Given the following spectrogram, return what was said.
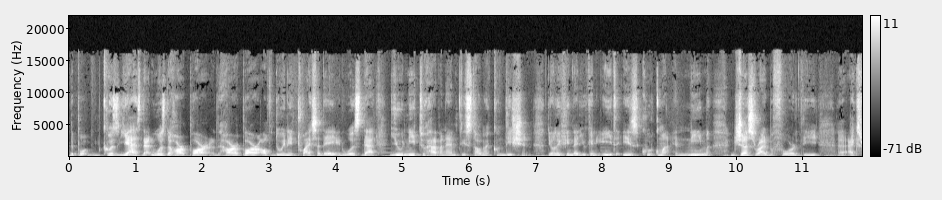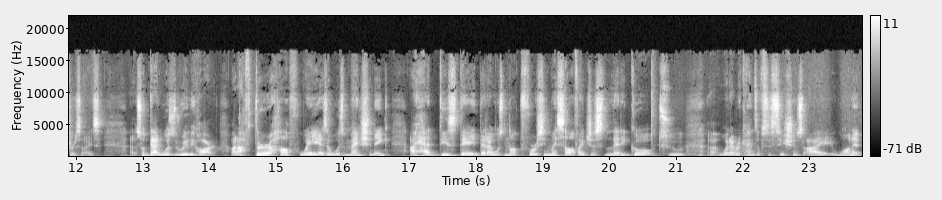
The because yes, that was the hard part. The hard part of doing it twice a day. It was that you need to have an empty stomach condition. The only thing that you can eat is curcuma and neem just right before the uh, exercise. Uh, so that was really hard. But after halfway, as I was mentioning, I had this day that I was not forcing myself. I just let it go to uh, whatever kinds of sensations I wanted.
